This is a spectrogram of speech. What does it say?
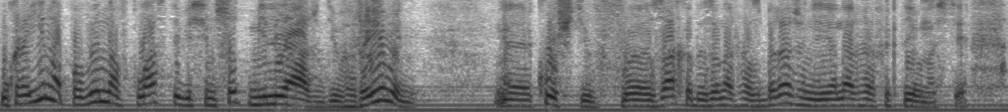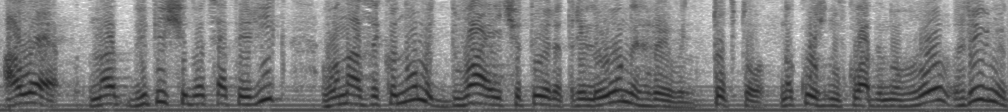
Україна повинна вкласти 800 мільярдів гривень коштів в заходи з енергозбереження і енергоефективності. Але на 2020 рік вона зекономить 2,4 трильйони гривень. Тобто на кожну вкладену гривню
